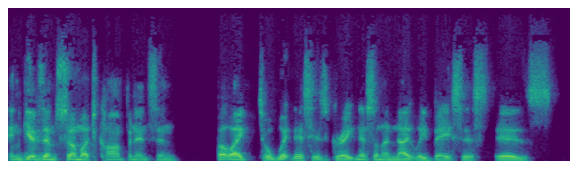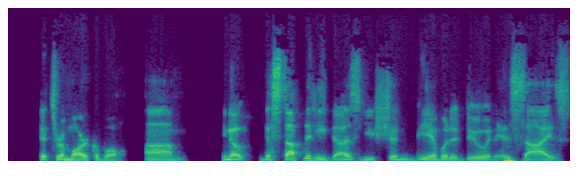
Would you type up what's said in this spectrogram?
and gives them so much confidence. And but like to witness his greatness on a nightly basis is it's remarkable. Um, you know, the stuff that he does, you shouldn't be able to do at his size.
